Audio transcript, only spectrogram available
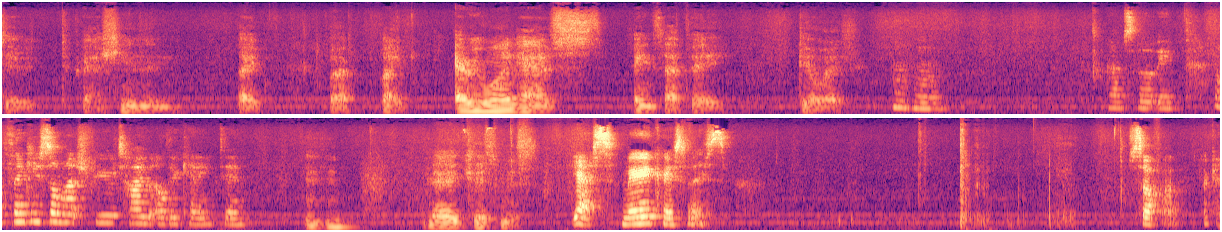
the depression and like, but like everyone has things that they deal with. Mm-hmm. Absolutely. Well, thank you so much for your time, Elder Kennington. Mm-hmm. Merry Christmas. Yes, Merry Christmas. So fun. Okay.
